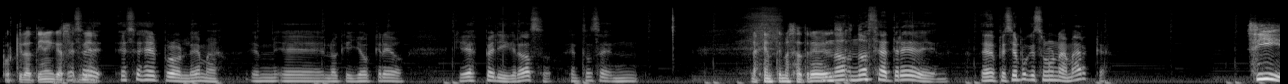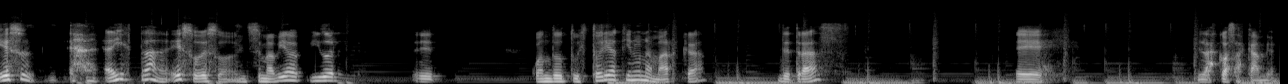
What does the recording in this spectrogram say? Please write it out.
Porque lo tiene que hacer ese, Ese es el problema. Eh, lo que yo creo. Que es peligroso. Entonces la gente no se atreve. No, no se atreven. En especial porque son una marca. Sí, eso. Ahí está, eso, eso. Se me había ido la idea. Eh, cuando tu historia tiene una marca detrás, eh, las cosas cambian.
